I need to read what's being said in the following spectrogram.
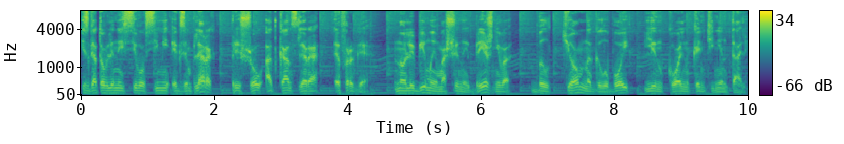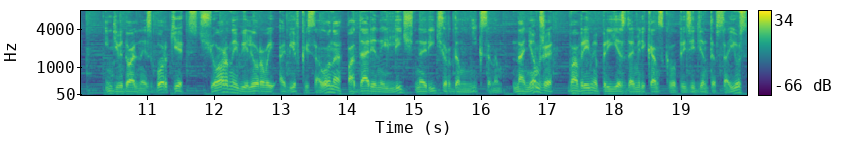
изготовленный всего в семи экземплярах, пришел от канцлера ФРГ. Но любимой машиной Брежнева был темно-голубой Линкольн Континенталь индивидуальной сборки с черной велюровой обивкой салона, подаренной лично Ричардом Никсоном. На нем же во время приезда американского президента в Союз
